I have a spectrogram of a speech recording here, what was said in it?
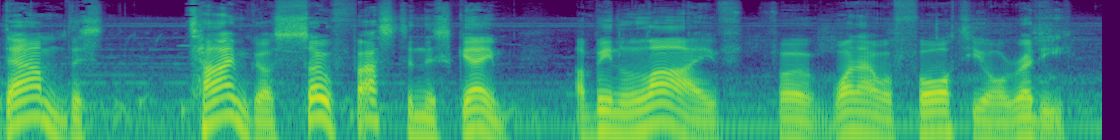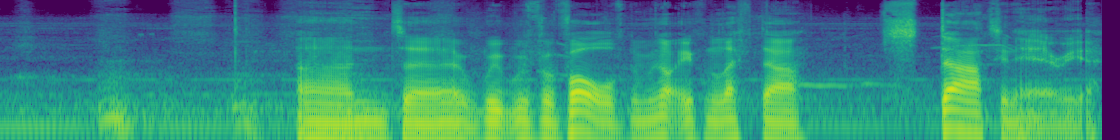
Damn, this Time goes so fast in this game. I've been live for 1 hour 40 already. And uh, we, have evolved and we've not even left our starting area.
